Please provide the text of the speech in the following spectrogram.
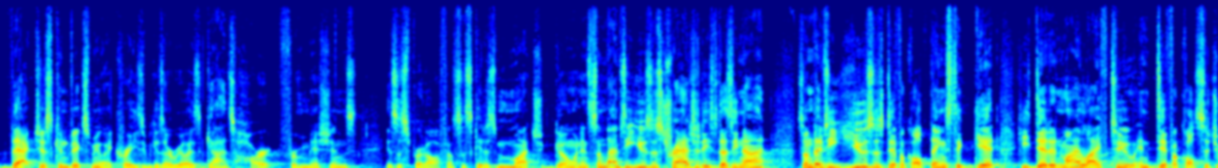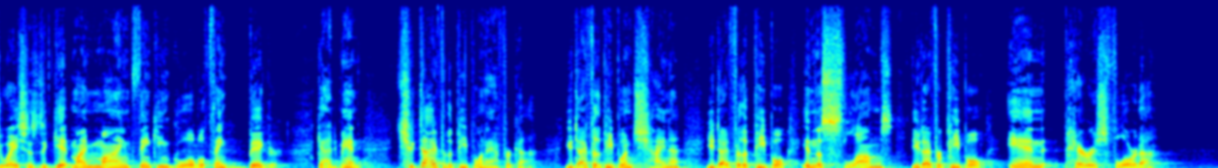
That just convicts me like crazy because I realize God's heart for missions is to spread offense. Let's get as much going. And sometimes He uses tragedies, does He not? Sometimes He uses difficult things to get, He did in my life too, in difficult situations to get my mind thinking global, think bigger. God, man, you died for the people in Africa. You died for the people in China. You died for the people in the slums. You died for people in Parrish, Florida.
